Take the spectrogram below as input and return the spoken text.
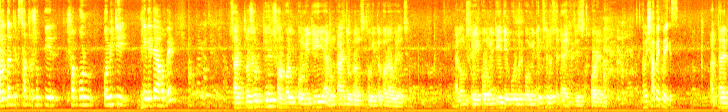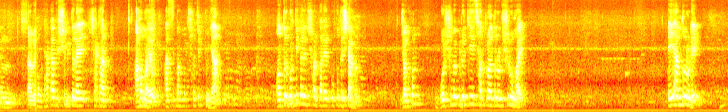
গণতান্ত্রিক ছাত্র শক্তির সকল কমিটি ভেঙে দেওয়া হবে। ছাত্র শক্তির সকল কমিটি এবং কার্যক্রম স্থগিত করা হয়েছে। এবং সেই কমিটি যে পূর্বের কমিটি ছিল সেটা এক্সিস্ট করে না। আমি সাবেক হয়ে গেছি। আর তার এখন সাবেক। ঢাকা বিশ্ববিদ্যালয় শাখার আহ্বায়ক আসিফ মাহমুদ সচিব ভুঁইয়া অন্তর্বর্তীকালীন সরকারের উপদেষ্টা হন। যখন বৈষম্য বিরোধী ছাত্র আন্দোলন শুরু হয় এই আন্দোলনে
